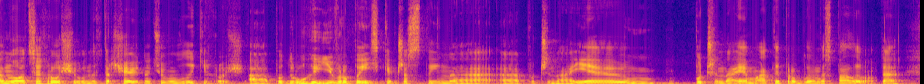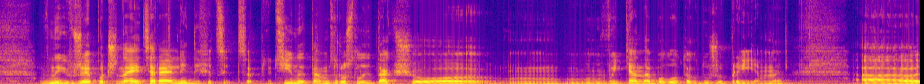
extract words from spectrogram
А ну, а це гроші, вони втрачають на цьому великі гроші. А по-друге, європейська частина починає, починає мати проблеми з паливом. Та? В них вже починається реальний дефіцит. Тобто ціни там зросли так, що виття на болотах дуже приємне. А,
